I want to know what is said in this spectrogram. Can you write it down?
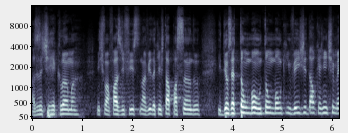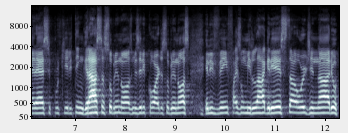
Às vezes a gente reclama, a gente tem uma fase difícil na vida que a gente está passando, e Deus é tão bom, tão bom, que em vez de dar o que a gente merece, porque Ele tem graça sobre nós, misericórdia sobre nós, Ele vem e faz um milagre extraordinário,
